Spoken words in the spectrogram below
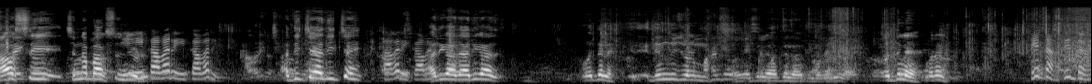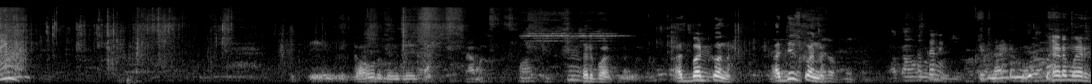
బాక్స్ చిన్న బాక్స్ ఉంది ఈ చూడు కవర్ ఈ కవర్. అది ఇచ్చే అది ఇచ్చే. కవర్ ఈ కవర్. అది కాదు అది కాదు. వద్దులే ఇది ఉంది చూడమ్మా. వద్దులే వద్దులే వద్దులే. వద్దులే మురళి. కవర్. సరిపోతుంది. అది పట్టుకోనా అది తీసుకోనా. మేడం గారు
